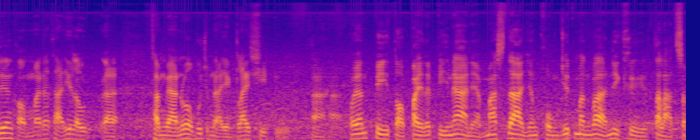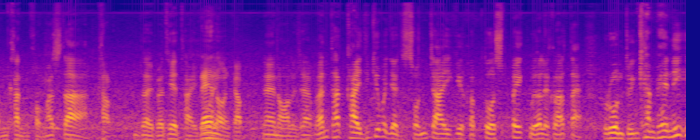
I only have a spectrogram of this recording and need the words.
เรื่องของมาตรฐานที่เราเอ่อทำงานร่วมกับผู้จำหน่ายอย่างใกล้ชิดอยู่อ่าฮะเพราะฉะนั้นปีต่อไปและปีหน้าเนี่ย Mazda ยังคงยึดมั่นว่านี่คือตลาดสำคัญของ Mazda ครับในประเทศไทยด้วยแน่นอนครับแน่นอนเลยใช่ไหมเพราะฉะนั้นถ้าใครที่คิดว่าอยากจะสนใจเกี่ยวกับตัวสเปคหรืออะไรก็แล้วแต่รวมถึงแคมเปญนี้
